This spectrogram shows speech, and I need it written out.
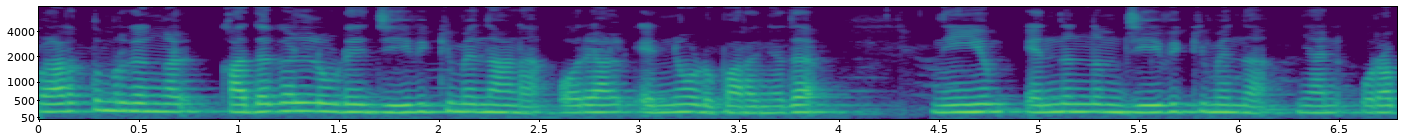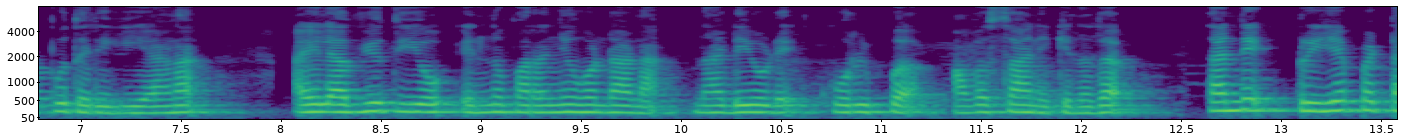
വളർത്തുമൃഗങ്ങൾ കഥകളിലൂടെ ജീവിക്കുമെന്നാണ് ഒരാൾ എന്നോട് പറഞ്ഞത്. നീയും എന്നെന്നും ജീവിക്കുമെന്ന് ഞാൻ ഉറപ്പു തരികയാണ്. ഐ ലവ് യു തിയോ എന്ന് പറഞ്ഞുകൊണ്ടാണ് നടിയുടെ കുറിപ്പ് അവസാനിക്കുന്നത്. തന്റെ പ്രിയപ്പെട്ട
